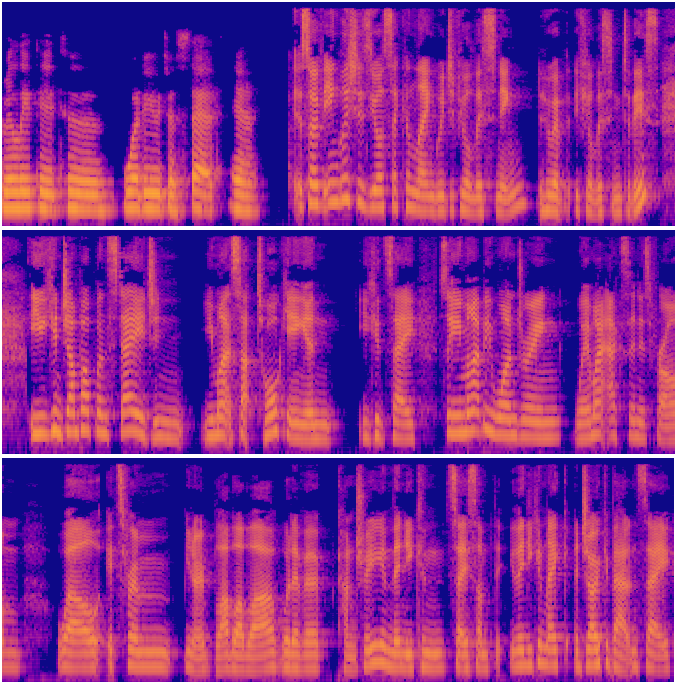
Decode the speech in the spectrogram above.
related to what you just said. Yeah. So if English is your second language, if you're listening, whoever, if you're listening to this, you can jump up on stage and you might start talking and you could say, so you might be wondering where my accent is from. Well, it's from, you know, blah, blah, blah, whatever country. And then you can say something, then you can make a joke about it and say,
